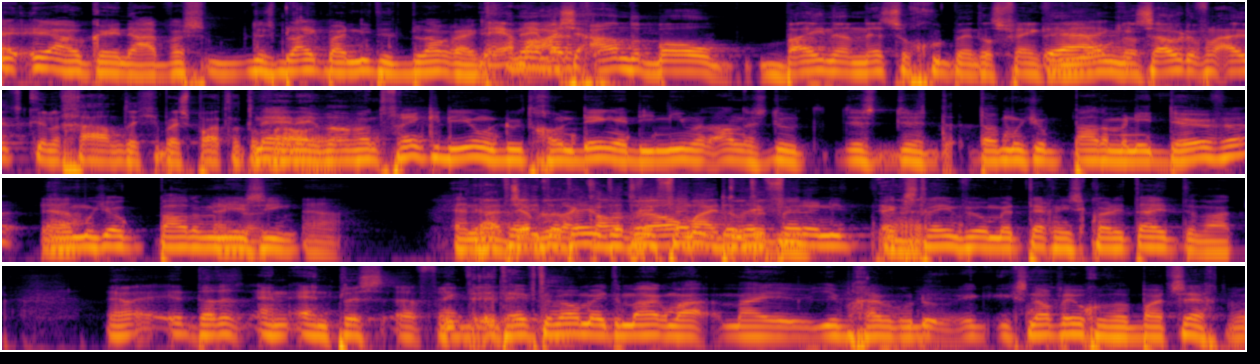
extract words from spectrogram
Ja, ja oké. nou, het was dus blijkbaar niet het belangrijkste. Nee, maar, Nee, maar als je aan de bal bijna net zo goed bent als Frenkie Ja, de Jong... dan zou je ervan uit kunnen gaan dat je bij Sparta toch Nee, wel... nee, wa- want Frenkie de Jong doet gewoon dingen die niemand anders doet. Dus, dus dat moet je op een bepaalde manier durven. En dat moet je ook op een bepaalde manier zien. Ja. En Ja, dat, heeft, dat, heeft, wel, verder, maar dat doet heeft het verder niet. niet extreem veel met technische kwaliteit te maken. Ja, dat is, en, en plus eh Het, heeft er wel mee te maken, maar, maar je begrijpt wat ik bedoel. Ik, ik snap heel goed wat Bart zegt. Maar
